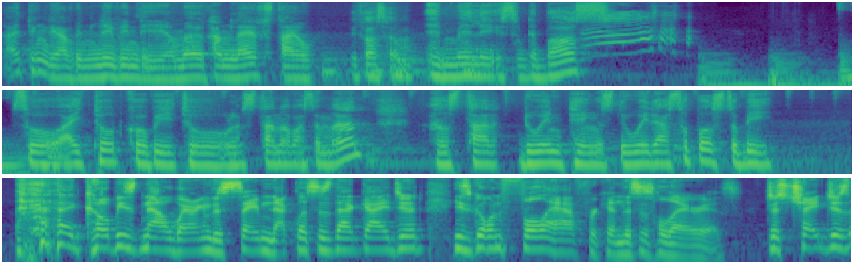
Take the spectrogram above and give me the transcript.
I think they have been living the American lifestyle because um, Emily is the boss. So I told Kobe to stand up as a man and start doing things the way they're supposed to be. Kobe's now wearing the same necklace as that guy, dude. He's going full African. This is hilarious. Just changes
